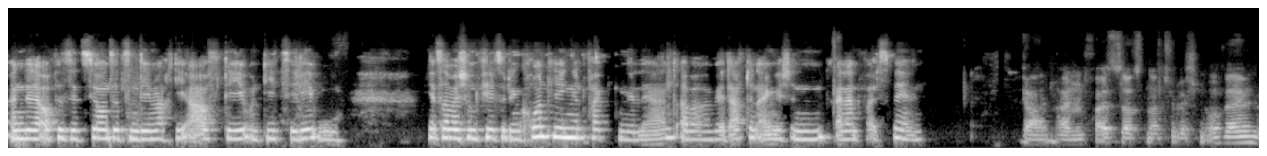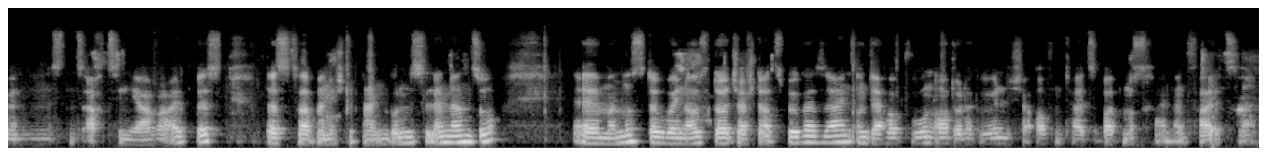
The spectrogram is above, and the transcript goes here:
In der Opposition sitzen demnach die AfD und die CDU. Jetzt haben wir schon viel zu den grundlegenden Fakten gelernt, aber wer darf denn eigentlich in Rheinland-Pfalz wählen? Ja, in Rheinland-Pfalz darfst du natürlich nur wählen, wenn du mindestens 18 Jahre alt bist. Das ist aber nicht in allen Bundesländern so. Äh, man muss darüber hinaus deutscher Staatsbürger sein und der Hauptwohnort oder gewöhnliche Aufenthaltsort muss Rheinland-Pfalz sein.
